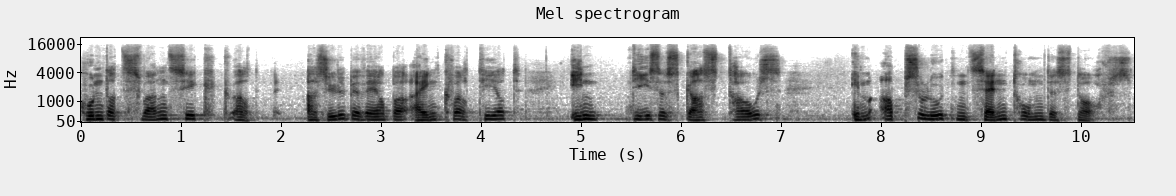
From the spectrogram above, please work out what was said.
120 Asylbewerber einquartiert in dieses Gasthaus im absoluten Zentrum des Dorfs.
